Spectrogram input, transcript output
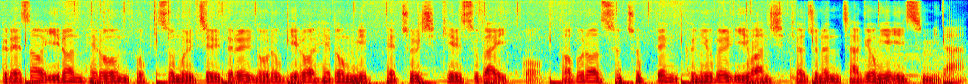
그래서 이런 해로운 독소물질들을 노루기로 해독 및 배출시킬 수가 있고 더불어 수축된 근육을 이완시켜주는 작용이 있습니다.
